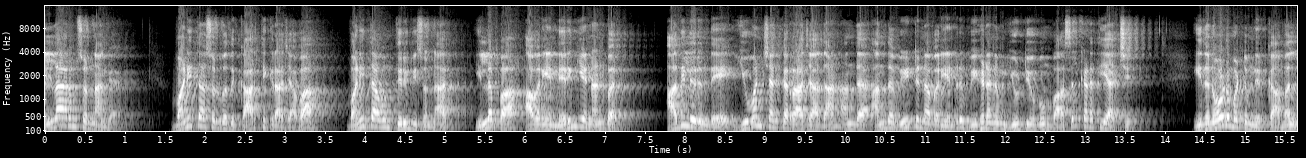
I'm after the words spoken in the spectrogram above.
எல்லாரும் சொன்னாங்க வனிதா சொல்வது கார்த்திக் ராஜாவா? வனிதாவும் திரும்பி சொன்னார் இல்லப்பா அவர் என் நெருங்கிய நண்பர். அதிலிருந்தே யுவன் சங்கர் ராஜா தான் அந்த அந்த வீட்டு நபர் என்று விகடனும் யூடியூபும் வாசல் கடத்தியாச்சு. இதனோடு மட்டும் நிற்காமல்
